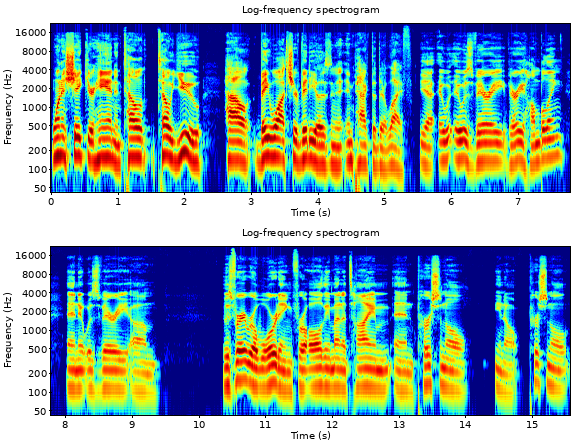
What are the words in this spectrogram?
want to shake your hand and tell tell you how they watch your videos and it impacted their life? Yeah, it, it was very, very humbling, and it was very. Um, it was very rewarding for all the amount of time and personal, you know, personal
